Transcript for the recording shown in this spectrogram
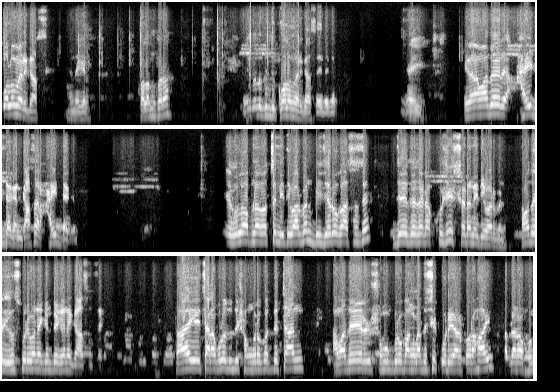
কলমের গাছ। দেখেন, কলম করা। এগুলো কিন্তু কলমের গাছ, এই দেখেন। এই, এখানে আমাদের হাইট দেখেন, গাছের হাইট দেখেন। এগুলো আপনার হচ্ছে নিতে পারবেন, বীজেরও গাছ আছে। যে যেটা খুশি সেটা নিতে পারবেন। আমাদের ইউজ পরিমাণে কিন্তু এখানে গাছ আছে। তাই এই চারাগুলো যদি সংগ্রহ করতে চান আমাদের সমগ্র বাংলাদেশে কুরিয়ার করা হয়। আপনারা হোম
